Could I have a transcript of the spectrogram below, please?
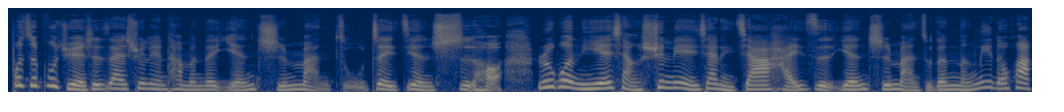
不知不觉也是在训练他们的延迟满足这件事哈。如果你也想训练一下你家孩子延迟满足的能力的话，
